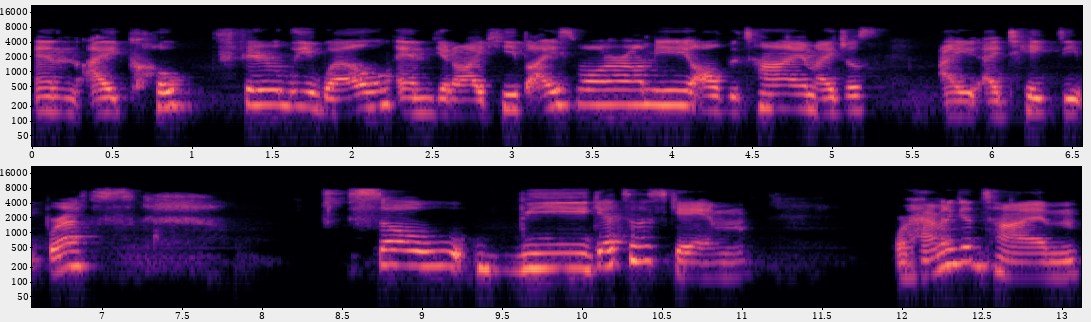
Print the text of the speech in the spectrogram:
and I cope fairly well and you know I keep ice water on me all the time. I just I, I take deep breaths. So we get to this game. We're having a good time.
